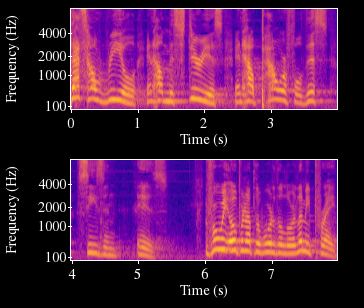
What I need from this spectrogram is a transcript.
That's how real and how mysterious and how powerful this season is. Before we open up the word of the Lord, let me pray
